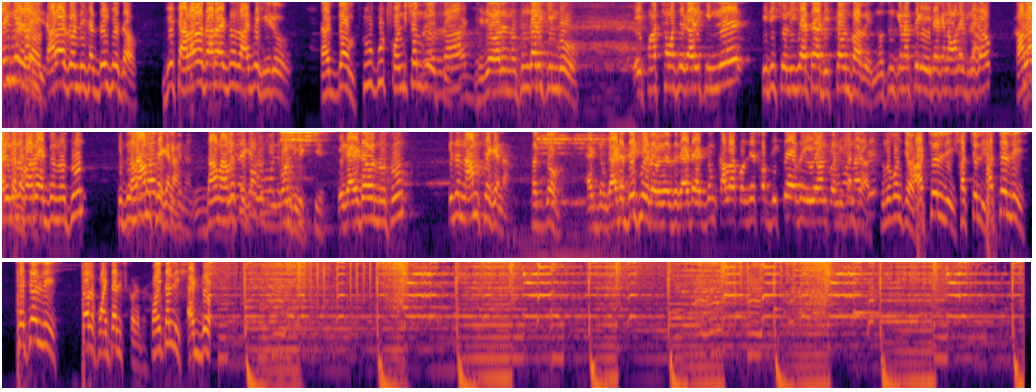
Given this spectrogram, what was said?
দেখিয়ে দাও colour condition দেখিয়ে দাও। যে চালাবে তারা একদম লাগবে হিরো একদম টু গুড কন্ডিশন রয়েছে। যদি বলে নতুন গাড়ি কিনবো। এই পাঁচ ছ মাসের গাড়ি কিনলে তিরিশ চল্লিশ হাজার টাকা ডিসকাউন্ট পাবে। নতুন কেনার থেকে এটা কেনা অনেক দেখাও। গাড়িগুলো পাবে একদম নতুন কিন্তু নাম শেখে না। দাম হবে। এই গাড়িটাও নতুন কিন্তু নাম শেখে না। একদম। একদম গাড়িটা দেখিয়ে দেবে গাড়িটা একদম কালার কন্ডিশন সব দিকতে হবে এ ওয়ান কন্ডিশন আছে। উনপঞ্চাশ আটচল্লিশ সাতচল্লিশ সাতচল্লিশ ছেচল্লিশ। চলো পঁয়তাল্লিশ করে দাও। পঁয়তাল্লিশ? একদম।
